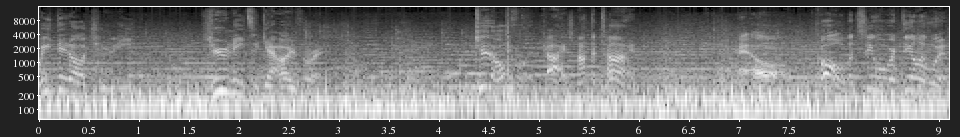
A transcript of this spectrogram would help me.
we did our duty. You need to get over it. Get over it. Guys, not the time. At all. Cole, let's see what we're dealing with.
